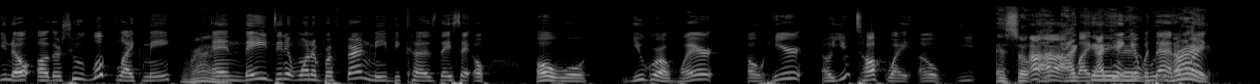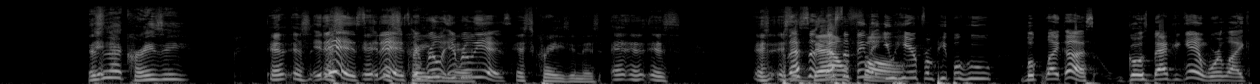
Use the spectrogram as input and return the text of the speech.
you know, others who looked like me. Right. And they didn't want to befriend me because they say, oh, oh, well, you grew up where? Oh, here? Oh, you talk white. Oh, you, And so Uh-uh, I, I like, can't I can't even- get with that. I'm Right. like- Isn't that crazy? It, it's, It it's, is, it it's is. It really- it really is. It's craziness. It, it, it's it's, it's that's a the, that's the thing that you hear from people who look like us. Goes back again. We're like,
